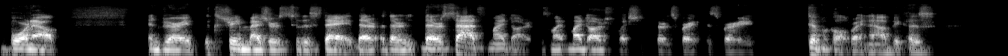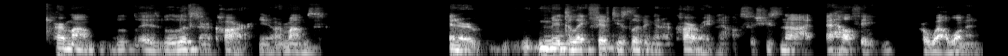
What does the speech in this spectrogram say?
borne out in very extreme measures to this day that are, that are, that are sad for my daughter because my, my daughter's relationship there is very is very difficult right now because her mom lives in her car. You know, her mom's in her mid to late 50s living in her car right now. So she's not a healthy or well woman.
